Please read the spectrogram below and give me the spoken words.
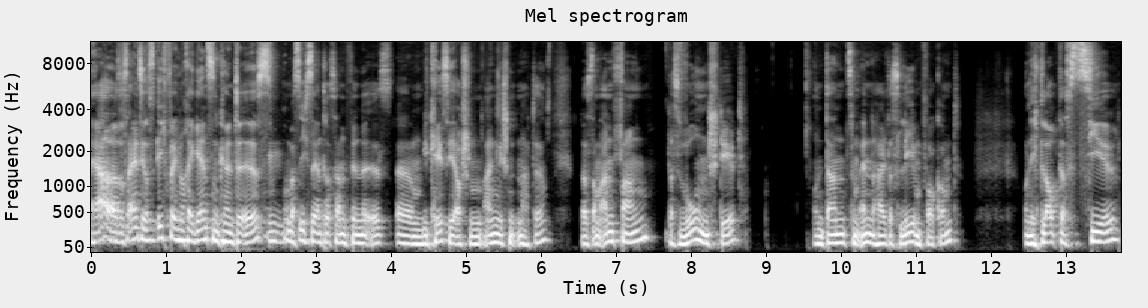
Ja, also das Einzige, was ich vielleicht noch ergänzen könnte, ist, Mhm. und was ich sehr interessant finde, ist, ähm, wie Casey auch schon angeschnitten hatte, dass am Anfang das Wohnen steht und dann zum Ende halt das Leben vorkommt. Und ich glaube, das Ziel,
